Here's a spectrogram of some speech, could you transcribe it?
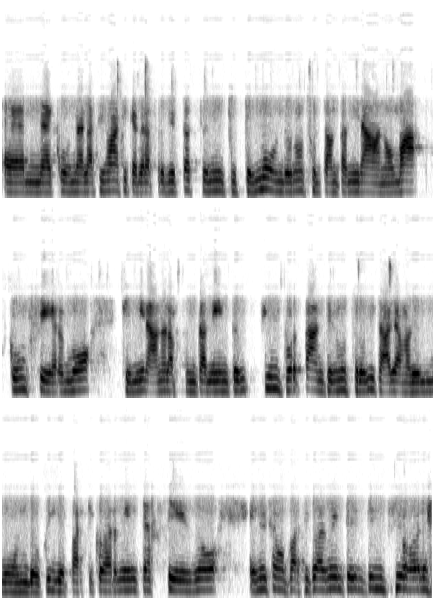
ehm, con la tematica della progettazione in tutto il mondo, non soltanto a Milano, ma confermo che Milano è l'appuntamento più importante non solo d'Italia ma del mondo, quindi è particolarmente atteso e noi siamo particolarmente in tensione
